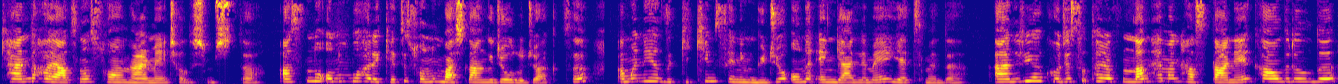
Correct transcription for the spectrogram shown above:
kendi hayatına son vermeye çalışmıştı. Aslında onun bu hareketi sonun başlangıcı olacaktı. Ama ne yazık ki kimsenin gücü onu engellemeye yetmedi. Andrea kocası tarafından hemen hastaneye kaldırıldı.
